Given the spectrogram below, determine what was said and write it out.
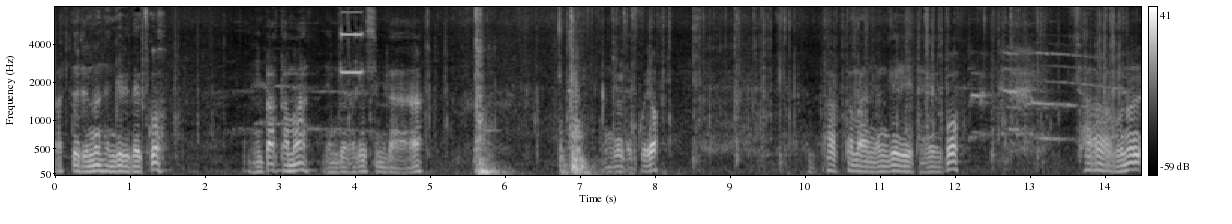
배터리는 연결이 됐고 임박타만 연결하겠습니다. 연결됐고요. 임박타만 연결이 되고 차 문을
